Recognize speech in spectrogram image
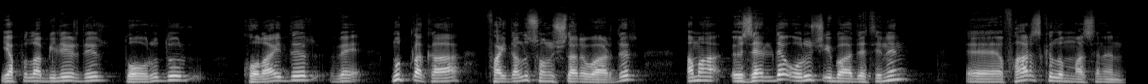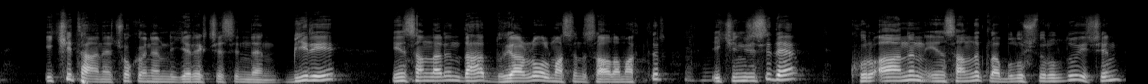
yapılabilirdir, doğrudur, kolaydır ve mutlaka faydalı sonuçları vardır. Ama özelde oruç ibadetinin e, farz kılınmasının iki tane çok önemli gerekçesinden biri insanların daha duyarlı olmasını sağlamaktır. Hı hı. İkincisi de Kur'an'ın insanlıkla buluşturulduğu için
